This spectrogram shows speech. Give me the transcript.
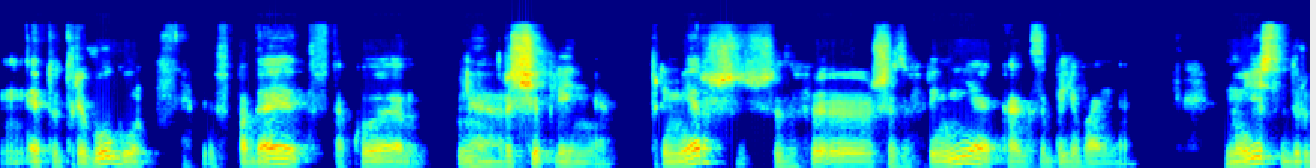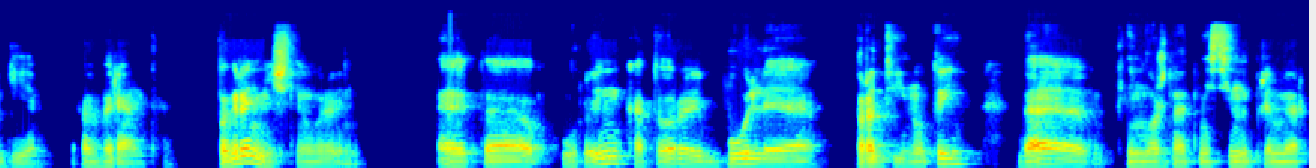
эту тревогу, впадает в такое э, расщепление. Пример шизофрения как заболевание. Но есть и другие варианты. Пограничный уровень. Это уровень, который более продвинутый. Да, к ним можно отнести, например,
